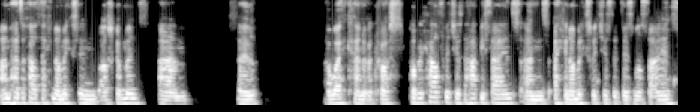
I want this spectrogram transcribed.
I'm Head of Health Economics in Welsh Government. Um, so I work kind of across public health, which is the happy science, and economics, which is the dismal science.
